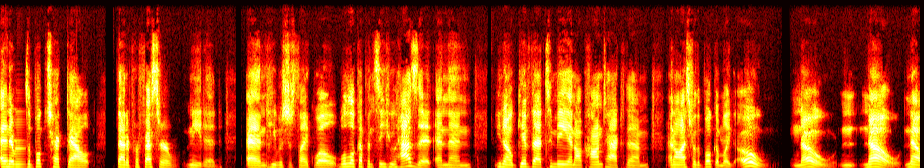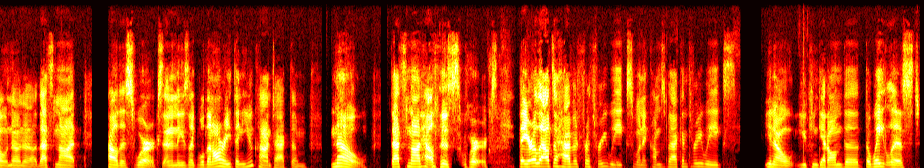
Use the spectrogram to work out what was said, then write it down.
and there was a book checked out that a professor needed and he was just like well we'll look up and see who has it and then you know, give that to me and I'll contact them and I'll ask for the book. I'm like, oh, no, n- no, no, no, no, no. That's not how this works. And then he's like, well, then, all right, then you contact them. No, that's not how this works. They are allowed to have it for three weeks. When it comes back in three weeks, you know, you can get on the the wait list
